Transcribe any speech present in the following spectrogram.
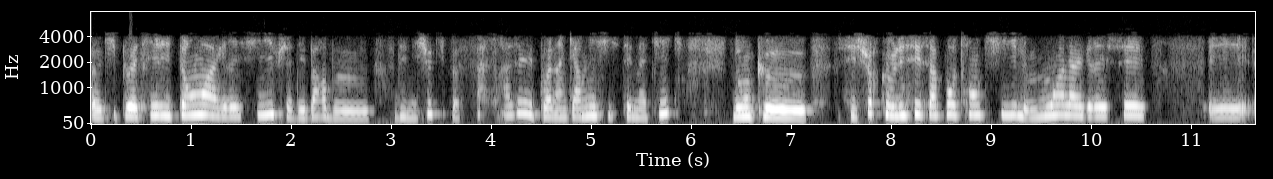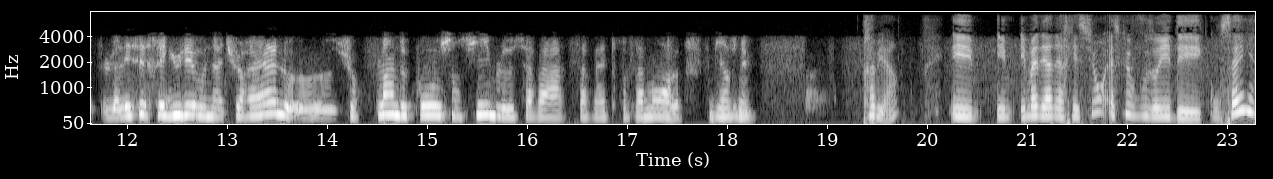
euh, qui peut être irritant, agressif. Il y a des barbes, des messieurs qui peuvent pas se raser, des poils incarnés systématiques. Donc c'est sûr que laisser sa peau tranquille, moins l'agresser et la laisser se réguler au naturel sur plein de peaux sensibles, ça va, ça va être vraiment bienvenu. Très bien. Et, ma dernière question, est-ce que vous auriez des conseils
